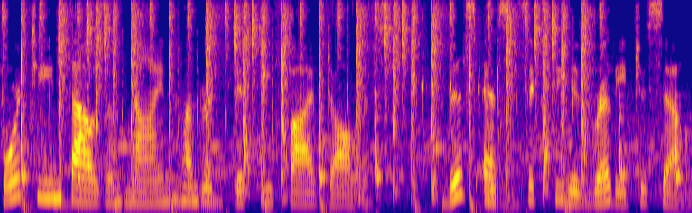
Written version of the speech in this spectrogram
$14,955. This S60 is ready to sell.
